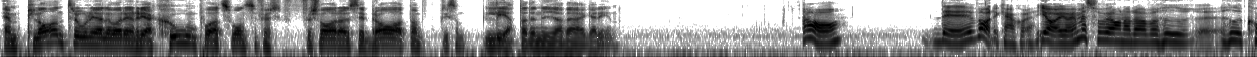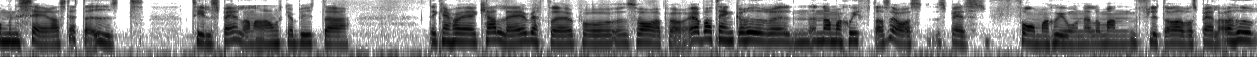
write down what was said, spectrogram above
en plan tror ni eller var det en reaktion på att Swansea för, försvarade sig bra? Att man liksom letade nya vägar in? Ja, Det var det kanske. Ja, jag är mest förvånad över hur, hur kommuniceras detta ut till spelarna när de ska byta det kanske Kalle är bättre på att svara på. Jag bara tänker hur, när man skiftar så spelsformation eller man flyttar över spelare. Hur,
